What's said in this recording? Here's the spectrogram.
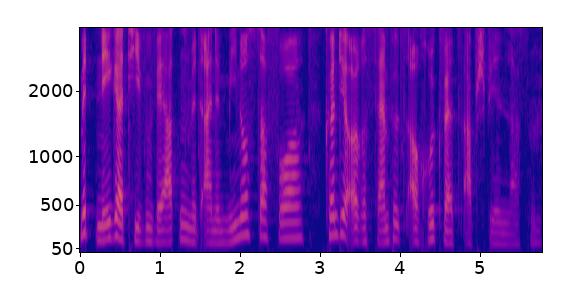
Mit negativen Werten mit einem Minus davor könnt ihr eure Samples auch rückwärts abspielen lassen.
